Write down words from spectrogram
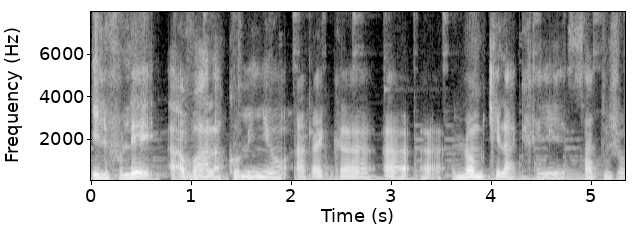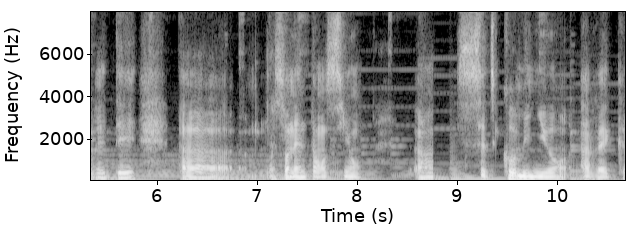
Il voulait avoir la communion avec euh, l'homme qu'il a créé. Ça a toujours été son intention, cette communion avec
